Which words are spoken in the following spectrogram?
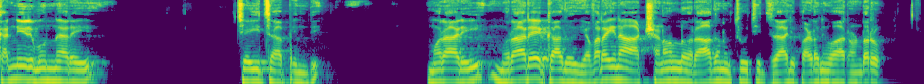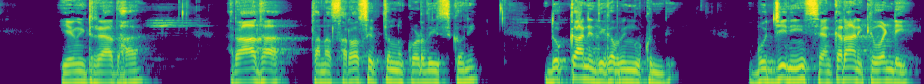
కన్నీరు మున్నారి చేయి చాపింది. మురారి మురారే కాదు ఎవరైనా ఆ క్షణంలో రాధను చూచి జాలి పడని వారుండరు ఏమిటి రాధ? రాధ తన సర్వశక్తులను కూడదీసుకొని దుఃఖాన్ని దిగబింగుకుంది బుజ్జిని శంకరానికి ఇవ్వండి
